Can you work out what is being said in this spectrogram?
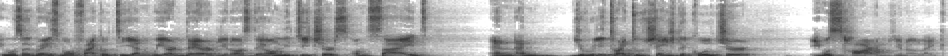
it was a very small faculty and we are there, you know, as the only teachers on site and and you really try to change the culture. It was hard, you know, like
